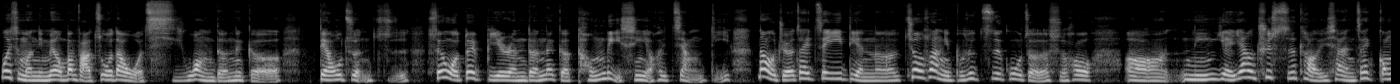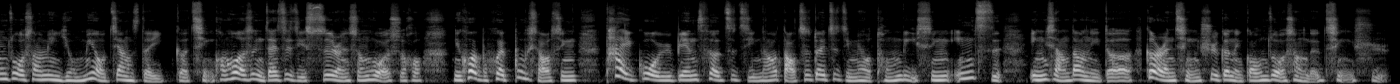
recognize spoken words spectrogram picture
为什么你没有办法做到我期望的那个标准值？所以我对别人的那个同理心也会降低。那我觉得在这一点呢，就算你不是自顾者的时候，呃，你也要去思考一下，你在工作上面有没有这样子的一个情况，或者是你在自己私人生活的时候，你会不会不小心太过于鞭策自己，然后导致对自己没有同理心，因此影响到你的个人情绪跟你工作上的情绪。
